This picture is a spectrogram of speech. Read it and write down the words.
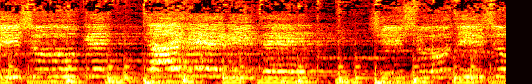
যিশুকে চাই হেরিতে যিশু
